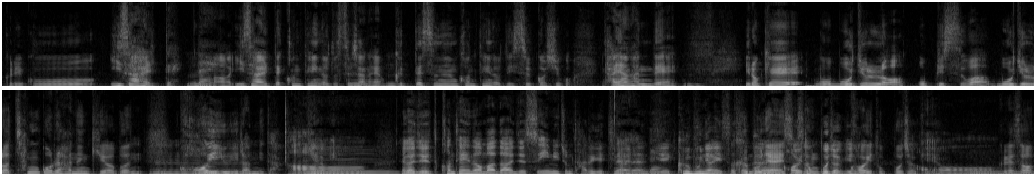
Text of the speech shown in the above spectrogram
그리고 이사할 때 음. 네. 어, 이사할 때 컨테이너도 쓰잖아요. 음. 그때 쓰는 컨테이너도 있을 것이고 다양한데 음. 이렇게 뭐 모듈러 오피스와 모듈러 창고를 하는 기업은 음. 거의 유일합니다. 이 아. 기업이. 음. 그러니까 이제 컨테이너마다 이제 쓰임이 좀 다르겠지만 네. 이제 그 분야에 있어서는 그 분야에 거의 독보적인. 거의 독보적이에요. 어. 음. 그래서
